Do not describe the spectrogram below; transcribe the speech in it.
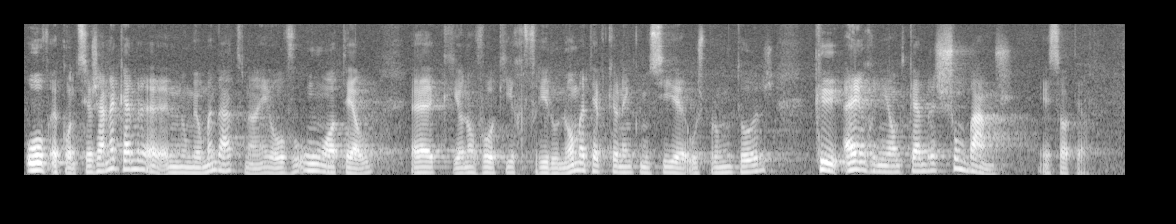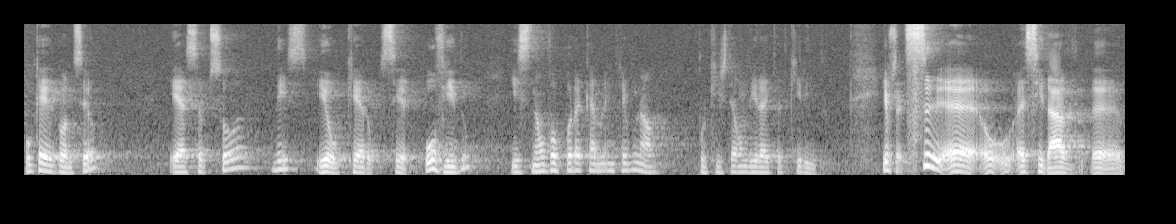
houve, aconteceu já na Câmara, no meu mandato, não é? Houve um hotel, uh, que eu não vou aqui referir o nome, até porque eu nem conhecia os promotores, que em reunião de câmara chumbámos esse hotel. O que é que aconteceu? essa pessoa disse: Eu quero ser ouvido e se não vou pôr a Câmara em tribunal, porque isto é um direito adquirido. E, portanto, se uh, a cidade, uh,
